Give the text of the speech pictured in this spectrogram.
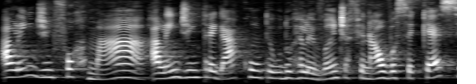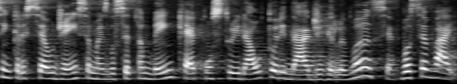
além de informar, além de entregar conteúdo relevante, afinal você quer sim crescer a audiência, mas você também quer construir autoridade e relevância, você vai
